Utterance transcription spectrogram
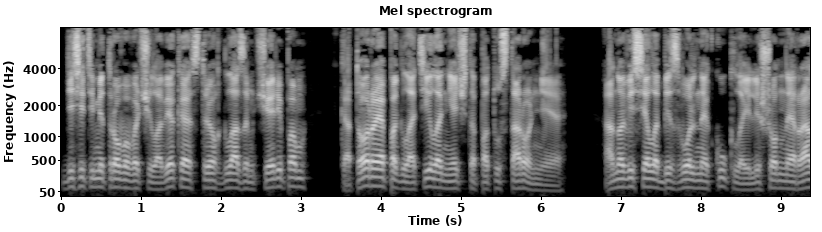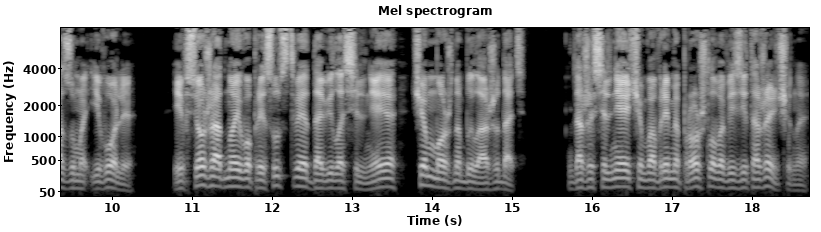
десятиметрового человека с трехглазым черепом, которое поглотило нечто потустороннее. Оно висело безвольной куклой, лишенной разума и воли, и все же одно его присутствие давило сильнее, чем можно было ожидать. Даже сильнее, чем во время прошлого визита женщины.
